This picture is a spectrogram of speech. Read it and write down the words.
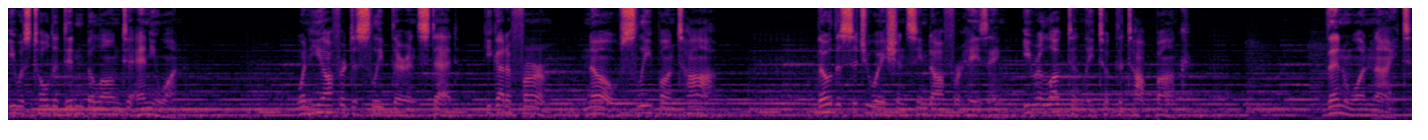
he was told it didn't belong to anyone. When he offered to sleep there instead, he got a firm, no, sleep on top. Though the situation seemed off for hazing, he reluctantly took the top bunk. Then one night,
